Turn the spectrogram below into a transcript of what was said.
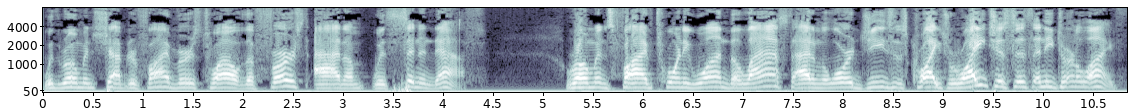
with Romans chapter 5 verse 12, the first Adam with sin and death. Romans 5:21, the last Adam, the Lord Jesus Christ, righteousness and eternal life.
